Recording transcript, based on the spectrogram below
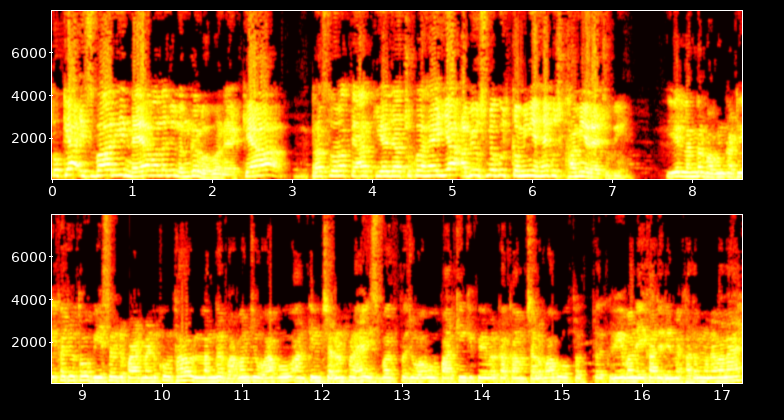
तो क्या इस बार ये नया वाला जो लंगर भवन है, क्या ट्रस्ट द्वारा तैयार किया जा चुका है या अभी उसमें कुछ कमियाँ हैं, कुछ खामियाँ रह चुकी हैं? ये लंगर भवन का ठेका जो था वो बीएसएन डिपार्टमेंट को था। लंगर भवन जो है वो अंतिम चरण पर है। इस वक्त जो है वो पार्किंग की पेवर का काम चल रहा वो। तकरीबन एक आधे दिन में खत्म होने वाला है।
